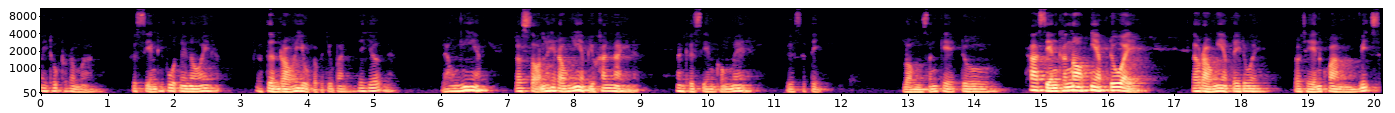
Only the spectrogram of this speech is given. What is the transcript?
ไม่ทุกข์ทรมาน คือเสียงที่พูดน้อยๆนะเราเตือนเราให้อยู่กับปัจจุบันเยอะๆนะแล้วเงียบ เราสอนให้เราเงียบอยู่ข้างในนะนั่นคือเสียงของแม่คือสติ ลองสังเกตดู ถ้าเสียงข้างนอกเงียบด้วย แล้วเราเงียบได้ด้วย เราจะเห็นความวิเศ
